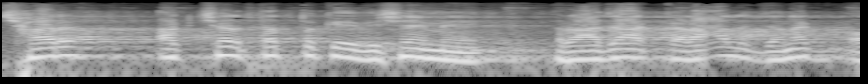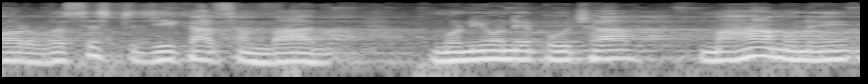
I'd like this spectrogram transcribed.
क्षर, अक्षर तत्व के विषय में राजा कराल जनक और वशिष्ठ जी का संवाद। मुनियों ने पूछा, महामुने,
